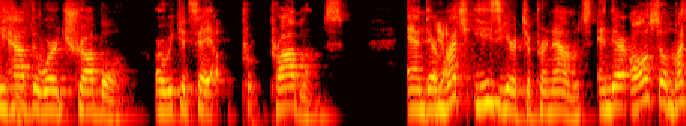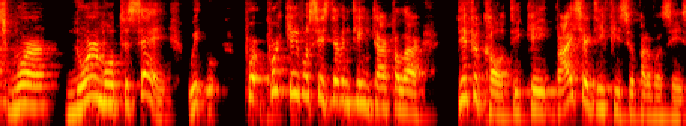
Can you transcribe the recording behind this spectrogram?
we have the word trouble, or we could say pr- problems? and they're much easier to pronounce and they're also much more normal to say. We, por, por que vocês devem tentar falar difficulty, que vai ser difícil para vocês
